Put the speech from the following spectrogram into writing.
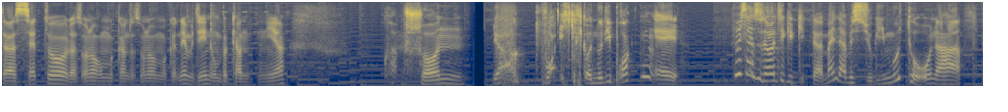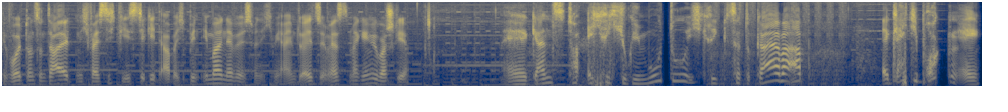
Da ist Seto, das ist auch noch unbekannt, das ist auch noch unbekannt. Ne, mit den Unbekannten hier. Komm schon. Ja, boah, ich krieg auch nur die Brocken, ey. Du bist also der heutige Gegner. Mein Name ist Yugimoto ohne Haar. Wir wollten uns unterhalten. Ich weiß nicht, wie es dir geht, aber ich bin immer nervös, wenn ich mir einem Duell zum ersten Mal gegenüberstehe. Ey, ganz toll. Ich krieg Yugimoto, ich krieg Satokawa ab. Ey, gleich die Brocken, ey.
